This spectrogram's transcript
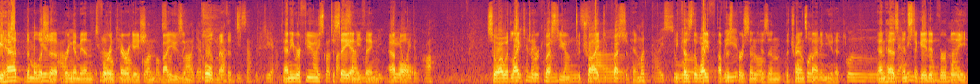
We had the យើង militia ឲ្យ bring him in ឆ្ល for ងនាំគាត់ interrogation មក by សួរ using ចម្លើយដែល cold ប្រើប្រាស់វិធី methods, សាស្ត្រត្រជាក់ and he ហើយ refused គាត់ to បដិ say សេធមិន anything និ at យាយអ្វី all. So I would like to request you to try to question him because the wife of this person is in the transplanting unit and has instigated verbally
